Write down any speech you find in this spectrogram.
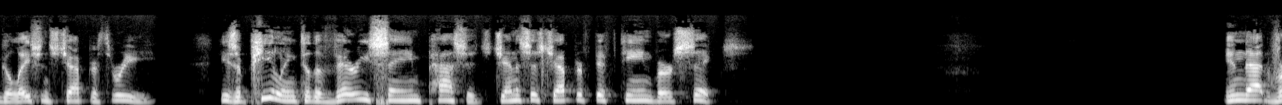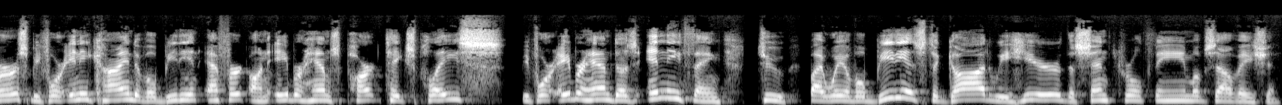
Galatians chapter 3. He's appealing to the very same passage, Genesis chapter 15, verse 6. in that verse before any kind of obedient effort on Abraham's part takes place, before Abraham does anything to by way of obedience to God, we hear the central theme of salvation.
